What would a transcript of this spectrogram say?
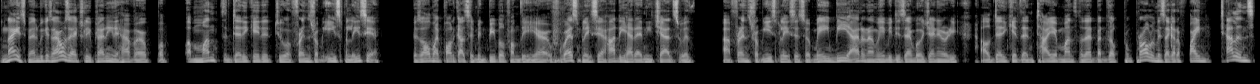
Nice, man. Because I was actually planning to have a, a, a month dedicated to friends from East Malaysia. Because all my podcasts have been people from the uh, West Malaysia. Hardly had any chats with uh, friends from East places. So maybe, I don't know, maybe December or January, I'll dedicate the entire month for that. But the problem is I got to find talents,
